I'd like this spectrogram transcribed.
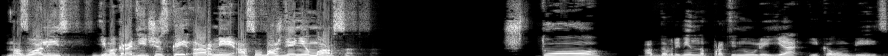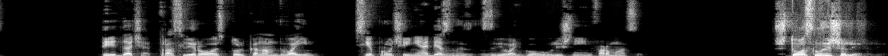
Назвались Демократической армией освобождения Марса. Что? Одновременно протянули я и колумбиец. Передача транслировалась только нам двоим, все прочие не обязаны забивать голову лишней информацией. Что слышали?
